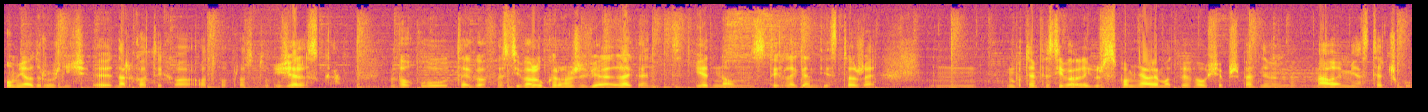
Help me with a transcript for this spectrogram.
umie odróżnić y, narkotyk od po prostu zielska. Wokół tego festiwalu krąży wiele legend. Jedną z tych legend jest to, że mm, bo ten festiwal, jak już wspomniałem, odbywał się przy pewnym małym miasteczku,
